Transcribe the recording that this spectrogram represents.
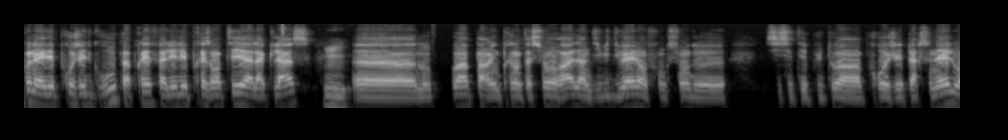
on avait des projets de groupe, après il fallait les présenter à la classe, mmh. euh, donc soit par une présentation orale individuelle en fonction de si c'était plutôt un projet personnel ou,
